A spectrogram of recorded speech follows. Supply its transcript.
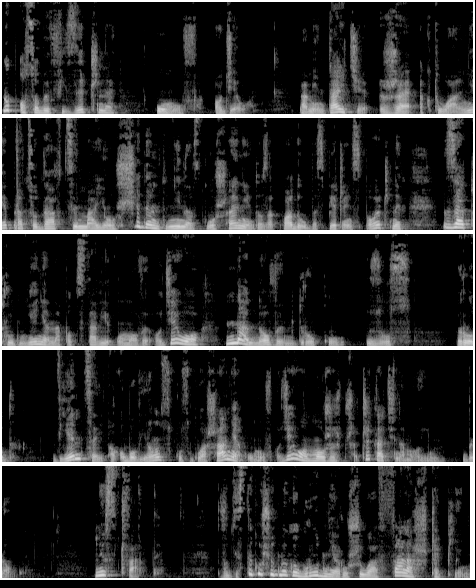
lub osoby fizyczne umów o dzieło. Pamiętajcie, że aktualnie pracodawcy mają 7 dni na zgłoszenie do Zakładu Ubezpieczeń Społecznych zatrudnienia na podstawie umowy o dzieło na nowym druku ZUS RUD. Więcej o obowiązku zgłaszania umów o dzieło możesz przeczytać na moim blogu. News czwarty. 27 grudnia ruszyła fala szczepień.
